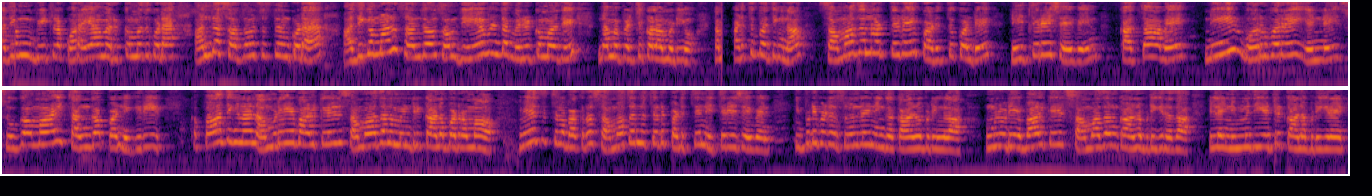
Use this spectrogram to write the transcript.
அதிகம் வீட்டுல குறையாம இருக்கும்போது கூட அந்த சந்தோஷத்தும் கூட அதிகமான சந்தோஷம் தேவனிடம் இருக்கும்போது நம்ம பெற்றுக்கொள்ள முடியும். அடுத்து பாத்தீங்கன்னா சமாதானத்திலே படுத்துக்கொண்டு நித்திரை செய்வேன். கத்தாவே நீர் ஒருவரே என்னை சுகமாய் தங்க பண்ணுகிறீர். பாத்தீங்கன்னா நம்முடைய வாழ்க்கையில் சமாதானம் இன்றி காணப்படுறோமா? வேதத்துல பாக்குறோம் சமாதானத்தோட படுத்து நித்திரை செய்வேன். இப்படிப்பட்ட சூழ்நிலை நீங்க காணப்படுங்களா உங்களுடைய வாழ்க்கையில் சமாதானம் காணப்படுகிறதா? இல்ல நிம்மதியற்று காணப்படுகிறேன்.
